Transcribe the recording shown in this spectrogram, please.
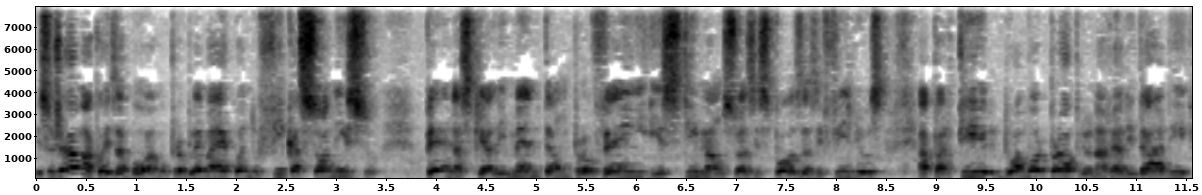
Isso já é uma coisa boa, o problema é quando fica só nisso apenas que alimentam, provêm e estimam suas esposas e filhos a partir do amor próprio, na realidade,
